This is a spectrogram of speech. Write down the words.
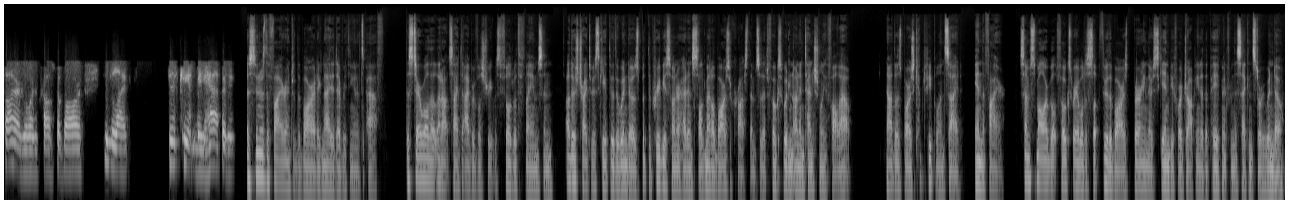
fire going across the bar like this can't be happening. As soon as the fire entered the bar, it ignited everything in its path. The stairwell that led outside to Iberville Street was filled with flames, and others tried to escape through the windows, but the previous owner had installed metal bars across them so that folks wouldn't unintentionally fall out. Now those bars kept people inside, in the fire. Some smaller built folks were able to slip through the bars, burning their skin before dropping to the pavement from the second story window.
